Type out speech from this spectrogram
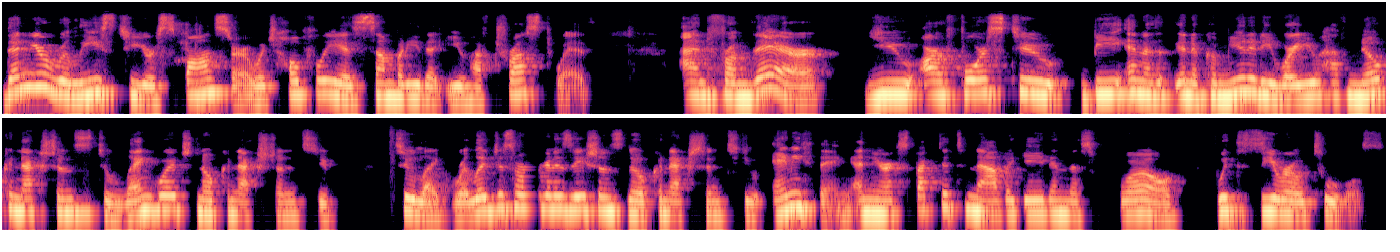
Then you're released to your sponsor, which hopefully is somebody that you have trust with. And from there, you are forced to be in a in a community where you have no connections to language no connection to to like religious organizations no connection to anything and you're expected to navigate in this world with zero tools.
